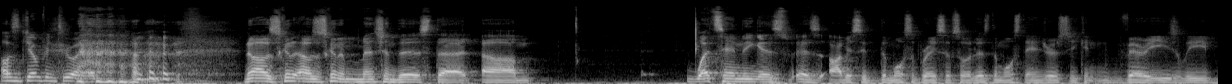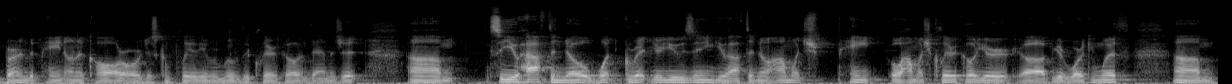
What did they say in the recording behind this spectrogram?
I was jumping too ahead. No, I was gonna. I was just gonna mention this that um, wet sanding is is obviously the most abrasive, so it is the most dangerous. You can very easily burn the paint on a car or just completely remove the clear coat and damage it. Um, so you have to know what grit you're using. You have to know how much paint or how much clear coat you're uh, you're working with. Um,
